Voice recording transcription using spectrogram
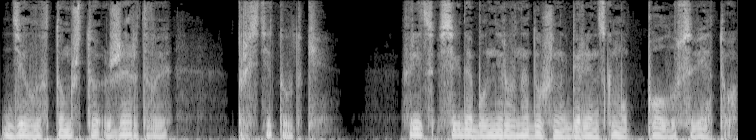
дело в том, что жертвы — проститутки. Фриц всегда был неравнодушен к берлинскому полусвету.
